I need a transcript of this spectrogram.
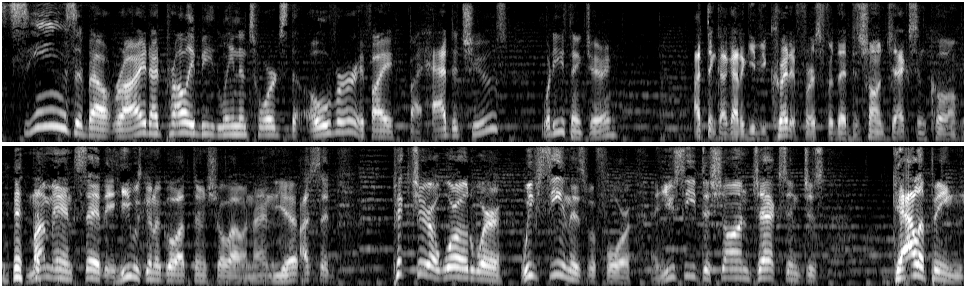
Seems about right. I'd probably be leaning towards the over if I if I had to choose. What do you think, Jerry? I think I got to give you credit first for that DeSean Jackson call. My man said that he was going to go out there and show out, and I, yep. I said, picture a world where we've seen this before, and you see DeSean Jackson just galloping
